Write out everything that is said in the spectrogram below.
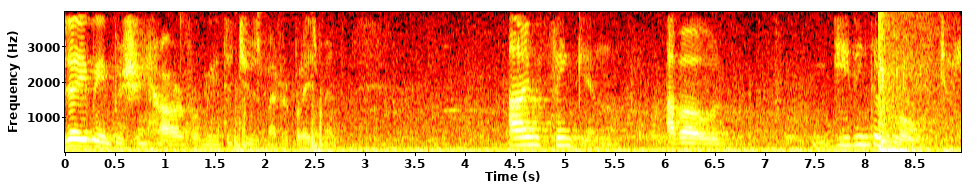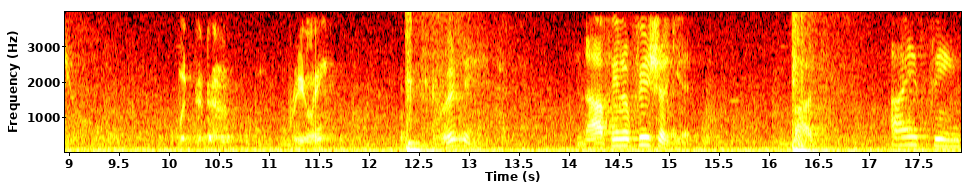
they've been pushing hard for me to choose my replacement. I'm thinking about giving the role to you. What, uh, really? Really? Nothing official yet. But I think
